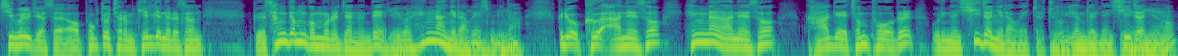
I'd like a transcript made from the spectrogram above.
집을 지었어요. 복도처럼 길게 내려선 그 상점 건물을 지었는데 예. 이걸 행랑이라고 했습니다. 그리고 그 안에서 행랑 안에서 가게 점포를 우리는 시전이라고 했죠. 쭉 연결된 시전이요.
